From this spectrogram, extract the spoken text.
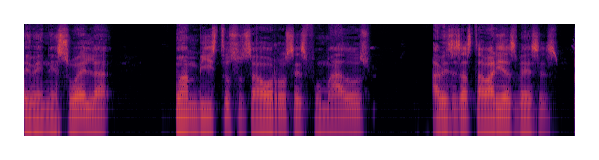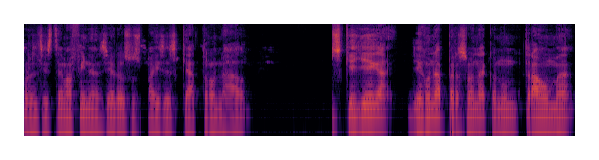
de Venezuela no han visto sus ahorros esfumados a veces hasta varias veces, por el sistema financiero de sus países que ha tronado. Es que llega, llega una persona con un trauma,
